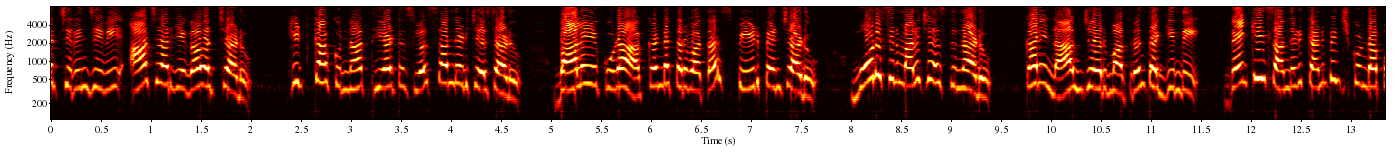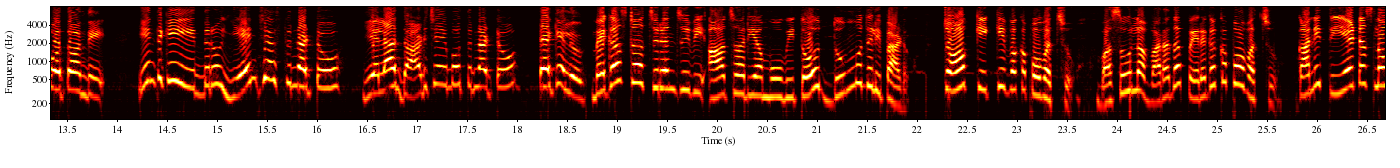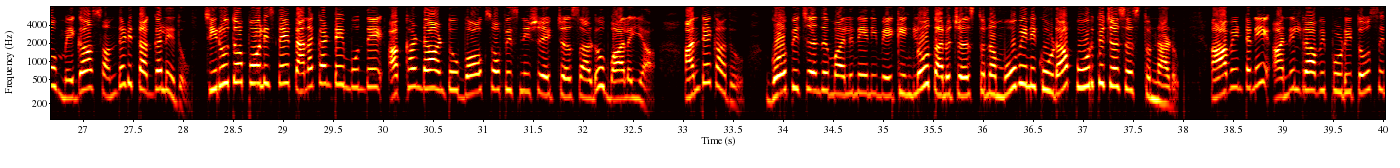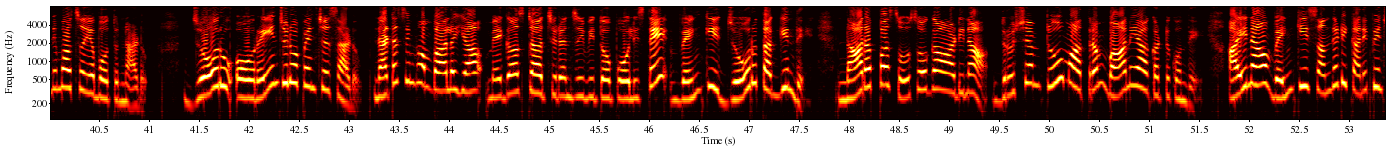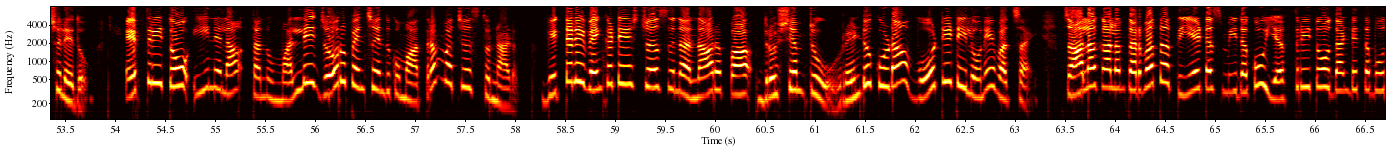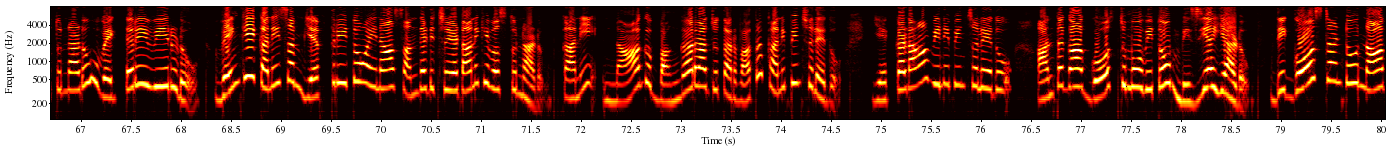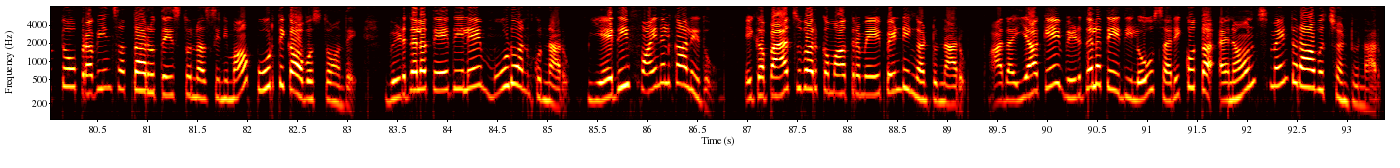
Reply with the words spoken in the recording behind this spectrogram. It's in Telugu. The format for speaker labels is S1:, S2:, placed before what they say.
S1: మెగాస్టార్ చిరంజీవి ఆచార్యగా వచ్చాడు. హిట్ కాకున్న థియేటర్స్లో సందడి చేశాడు. బాలయ్య కూడా అఖండ తర్వాత స్పీడ్ పెంచాడు. మూడు సినిమాలు చేస్తున్నాడు. కానీ నాగ్ జోర్ మాత్రం తగ్గింది. వెంకీ సందడి కనిపించకుండా పోతోంది. ఇంతకీ ఇద్దరు ఏం చేస్తున్నట్టు? ఎలా దాడి చేయబోతున్నట్టు? టెకెలు
S2: మెగాస్టార్ చిరంజీవి ఆచార్య మూవీతో దుమ్ము దులిపాడు. టాక్ కిక్కివ్వకపోవచ్చు. వసూళ్ళ వరద పెరగకపోవచ్చు. కానీ థియేటర్స్లో మెగా సందడి తగ్గలేదు. చిరుతో పోలిస్తే తనకంటే ముందే అఖండ అంటూ బాక్స్ ఆఫీస్ని షేక్ చేశాడు బాలయ్య. అంతేకాదు గోపిచంద్ మలినేని మేకింగ్లో తను చేస్తున్న మూవీని కూడా పూర్తి చేసేస్తున్నాడు. ఆ వెంటనే అనిల్ రావిపూడితో సినిమా చేయబోతున్నాడు. జోరు ఓ రేంజ్లో పెంచేశాడు. నటసింహం బాలయ్య మెగాస్టార్ చిరంజీవితో పోలిస్తే వెంకీ జోరు తగ్గింది. నారప్ప సోసోగా ఆడిన దృశ్యం టూ మాత్రం బానే ఆకట్టుకుంది. అయినా వెంకీ సందడి కనిపించలేదు. ఎఫ్ త్రీతో ఈ నెల తను మళ్ళీ జోరు పెంచేందుకు మాత్రం వచ్చేస్తున్నాడు. విక్టరీ వెంకటేష్ చేసిన నారప దృశ్యం టూ రెండు కూడా ఓటీటీలోనే వచ్చాయి. చాలా కాలం తర్వాత థియేటర్స్ మీదకు ఎఫ్ త్రీతో దండెత్తబోతున్నాడు విక్టరీ వీరుడు. వెంకీ కనీసం ఎఫ్ త్రీతో అయినా సందడి చేయడానికి వస్తున్నాడు. కానీ నాగ్ బంగారాజు తర్వాత కనిపించలేదు. ఎక్కడా వినిపించలేదు. అంతగా గోస్ట్ మూవీతో బిజీ అయ్యాడు. ది గోస్ట్ అంటూ నాగ్తో ప్రవీణ్ సత్తారు తీస్తున్న సినిమా పూర్తి కావస్తోంది విడుదల తేదీలే మూడు అనుకున్నారు. ఏదీ ఫైనల్ కాలేదు. ఇక ప్యాచ్ వర్క్ మాత్రమే పెండింగ్ అంటున్నారు. అదయ్యాకే విడుదల తేదీలో సరికొత్త అనౌన్స్మెంట్ రావచ్చంటున్నారు.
